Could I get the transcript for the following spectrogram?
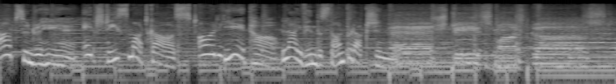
आप सुन रहे हैं एच टी स्मार्ट कास्ट और ये था live Hindustan production smart cast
